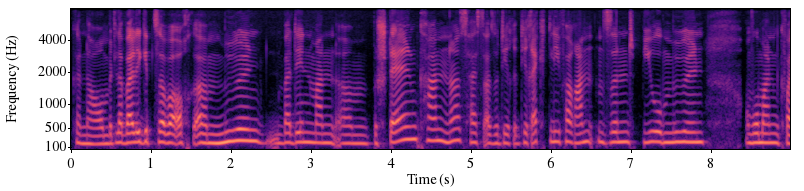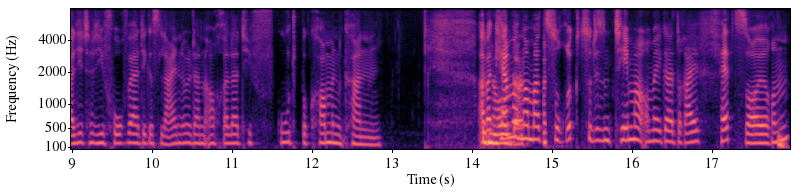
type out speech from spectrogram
Genau, mittlerweile gibt es aber auch ähm, Mühlen, bei denen man ähm, bestellen kann. Ne? Das heißt also, die Direktlieferanten sind Biomühlen und wo man qualitativ hochwertiges Leinöl dann auch relativ gut bekommen kann. Aber genau, kehren wir nochmal zurück zu diesem Thema Omega-3-Fettsäuren.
